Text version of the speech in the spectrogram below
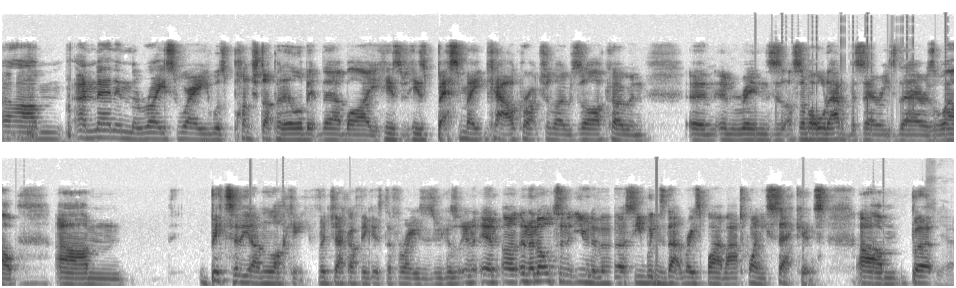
Um, and then in the race where he was punched up a little bit there by his his best mate Cal Crutchlow, Zarco, and and and Rins, some old adversaries there as well. Um, bitterly unlucky for Jack, I think it's the phrases, because in, in, in, an alternate universe he wins that race by about twenty seconds. Um, but yeah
